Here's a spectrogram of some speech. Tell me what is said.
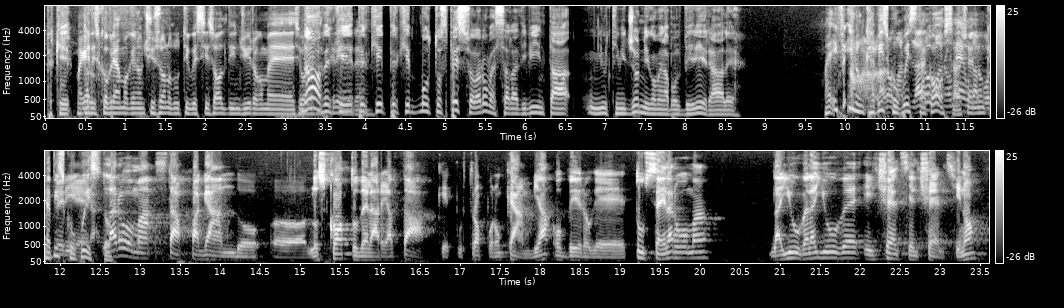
Perché Magari scopriamo che non ci sono tutti questi soldi in giro come si vuole No, perché, perché, perché molto spesso la Roma è stata dipinta negli ultimi giorni come la polveriera, Ale. Ma io io non No, capisco Roma- questa cosa, non cioè non capisco questo. La Roma sta pagando eh, lo scotto della realtà che purtroppo non cambia, ovvero che tu sei la Roma, la Juve è la Juve e il Chelsea è il Chelsea, no?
